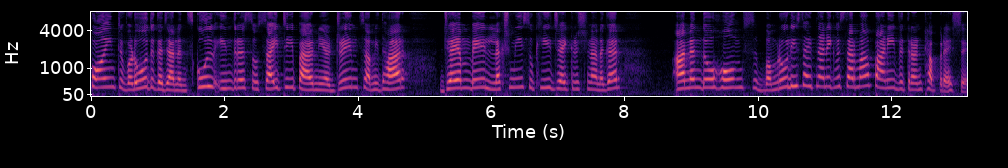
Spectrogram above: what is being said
point, Vadod Gajanand school, Indra society, pioneer dream, Samidhar, Jay Ambe, Laxmi સુખી, જય કૃષ્ણાનગર, આનંદો હોમ્સ, બમરોલી સહિતના અનેક વિસ્તારમાં પાણી વિતરણ ઠપ રહેશે.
